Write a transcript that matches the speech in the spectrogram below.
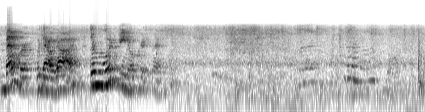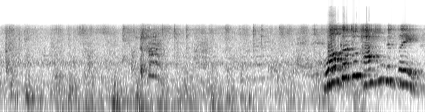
Remember, without us, there would be no Christmas. Welcome to Packing the Sleigh.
